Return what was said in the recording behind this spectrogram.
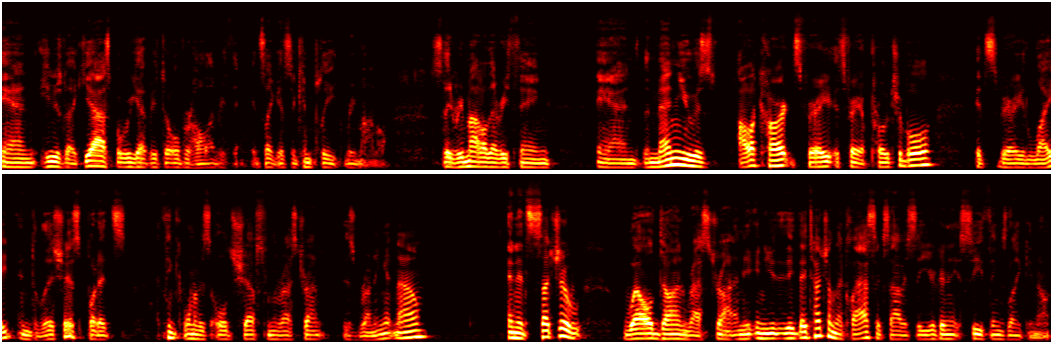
And he was like, "Yes, but we have to overhaul everything. It's like it's a complete remodel." So they remodeled everything, and the menu is a la carte. It's very it's very approachable. It's very light and delicious, but it's I think one of his old chefs from the restaurant is running it now, and it's such a well done restaurant. I mean, and you, they, they, touch on the classics. Obviously, you're going to see things like you know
